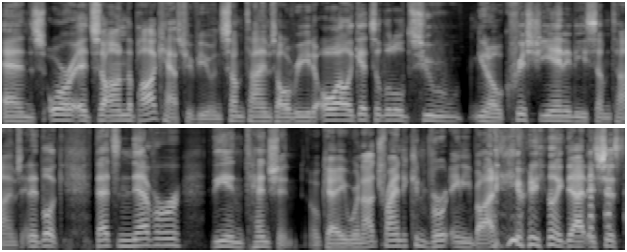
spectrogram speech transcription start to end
and or it's on the podcast review. And sometimes I'll read, oh, well, it gets a little too, you know, Christianity sometimes. And it, look, that's never the intention, okay? We're not trying to convert anybody or anything like that. It's just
